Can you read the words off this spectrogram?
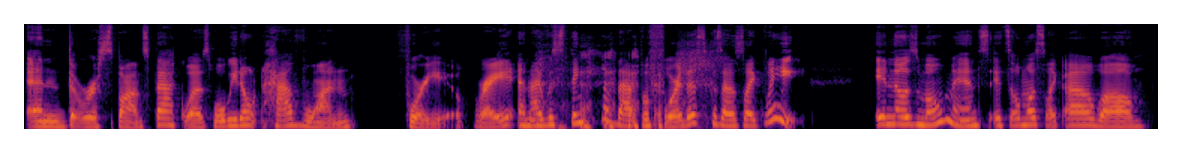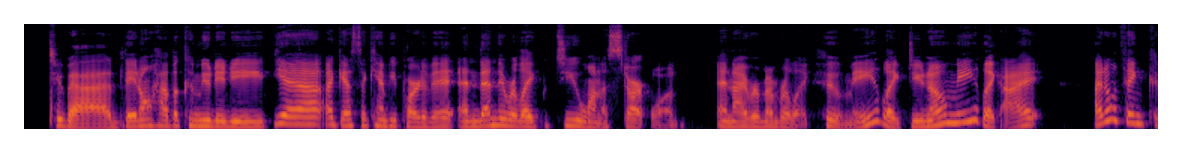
And the response back was, well, we don't have one for you, right? And I was thinking of that before this because I was like, wait, in those moments, it's almost like, oh, well, too bad. They don't have a community. Yeah, I guess I can't be part of it. And then they were like, "Do you want to start one?" And I remember like, "Who, me? Like, do you know me? Like I I don't think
